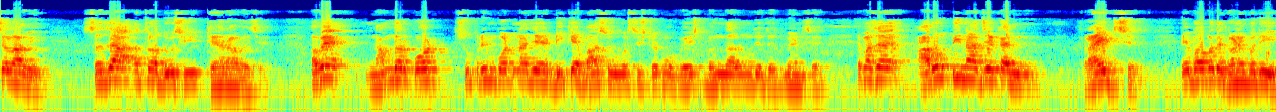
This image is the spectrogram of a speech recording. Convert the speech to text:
ચલાવી. સજા અથવા દોષી ઠેરાવે છે. હવે નામદર કોર્ટ, સુપ્રીમ કોર્ટના જે D K Basu versus state of west બંગાળનું જે જજમેન્ટ છે, એમાં છે આરોપીના જે કાંઈ રાઇટ છે, એ બાબતે ઘણી બધી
